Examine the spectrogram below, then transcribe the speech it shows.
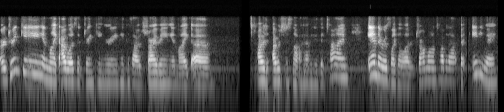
are drinking, and like I wasn't drinking or anything because I was driving, and like uh, I was I was just not having a good time, and there was like a lot of drama on top of that. But anyway,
